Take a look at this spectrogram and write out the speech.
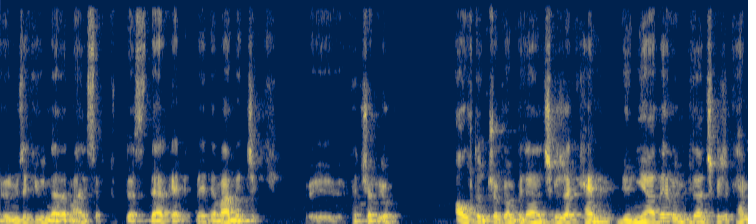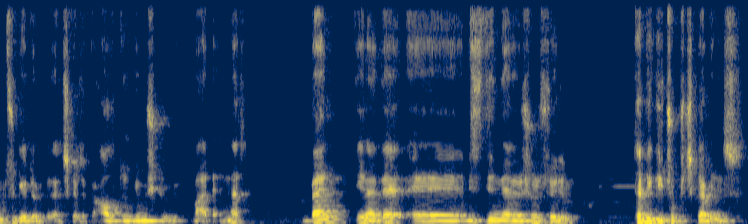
önümüzdeki günlerde maalesef Türk lirası değer kaybetmeye devam edecek. E, kaçarı yok. altın çok ön plana çıkacak. Hem dünyada ön plana çıkacak hem Türkiye'de ön plana çıkacak. Altın, gümüş gibi madenler. Ben yine de e, biz dinleyenlere şunu söyleyeyim. Tabii ki çok çıkabilir.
